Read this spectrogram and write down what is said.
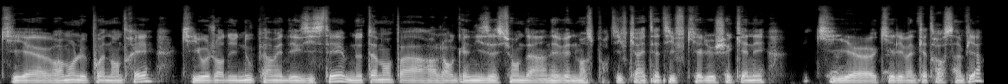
qui est vraiment le point d'entrée, qui aujourd'hui nous permet d'exister, notamment par l'organisation d'un événement sportif caritatif qui a lieu chaque année qui euh, qui est les 24 heures Saint-Pierre.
